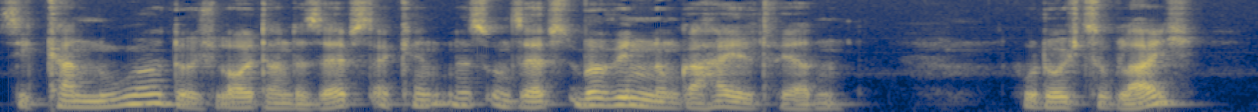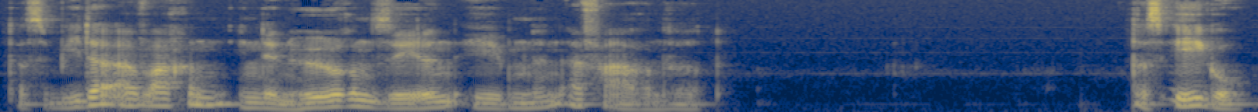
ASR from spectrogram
Sie kann nur durch läuternde Selbsterkenntnis und Selbstüberwindung geheilt werden, wodurch zugleich das Wiedererwachen in den höheren Seelenebenen erfahren wird. Das Ego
